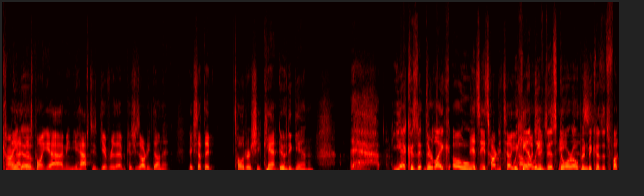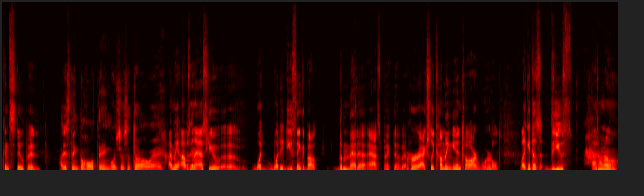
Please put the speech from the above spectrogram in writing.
Kind At of. At this point, yeah. I mean, you have to give her that because she's already done it. Except they've told her she can't do it again. Yeah, because they're like, oh, It's it's hard to tell you. we how can't much I leave this just hate door open this. because it's fucking stupid. I just think the whole thing was just a throwaway. I mean, I was going to ask you, uh, what what did you think about the meta aspect of it? Her actually coming into our world, like it doesn't. Do you? th- I don't know.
